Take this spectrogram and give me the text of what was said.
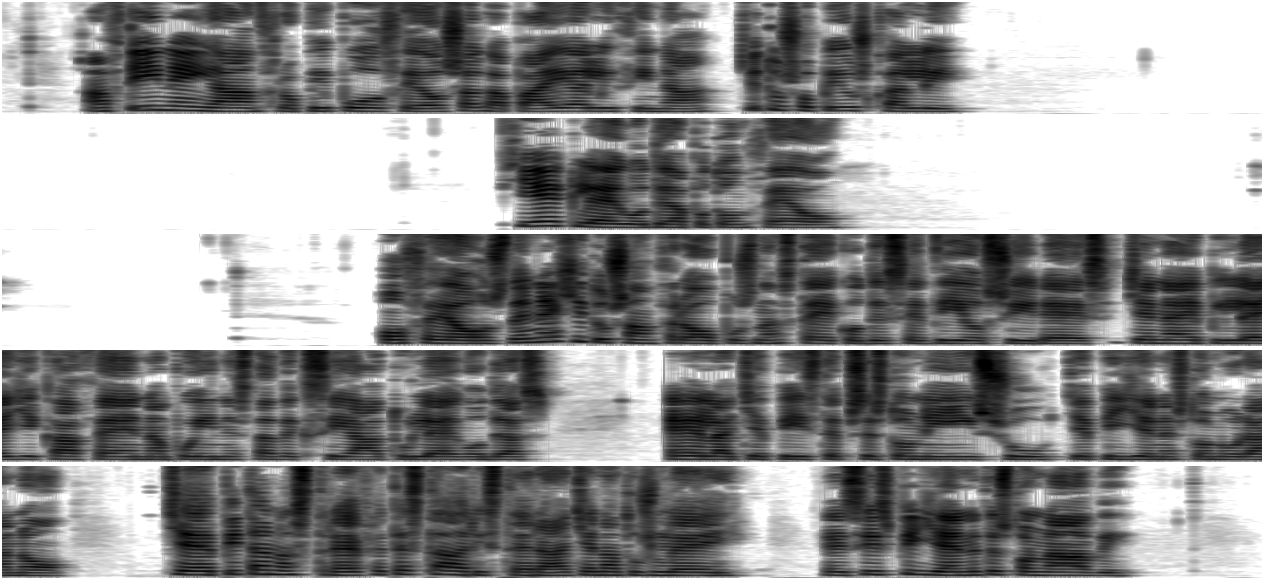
Αυτοί είναι οι άνθρωποι που ο Θεός αγαπάει αληθινά και τους οποίους καλεί. Ποιοι εκλέγονται από τον Θεό; Ο Θεός δεν έχει τους ανθρώπους να στέκονται σε δύο σειρές και να επιλέγει κάθε ένα που είναι στα δεξιά του λέγοντας «Έλα και πίστεψε στον Ιησού και πήγαινε στον ουρανό» και έπειτα να στρέφεται στα αριστερά και να τους λέει «Εσείς πηγαίνετε στον Άδη».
